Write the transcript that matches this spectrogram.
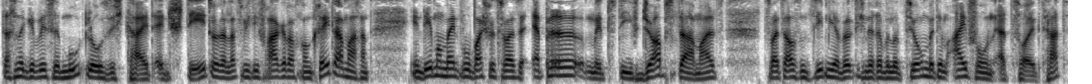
dass eine gewisse Mutlosigkeit entsteht? Oder lass mich die Frage noch konkreter machen. In dem Moment, wo beispielsweise Apple mit Steve Jobs damals 2007 ja wirklich eine Revolution mit dem iPhone erzeugt hat,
